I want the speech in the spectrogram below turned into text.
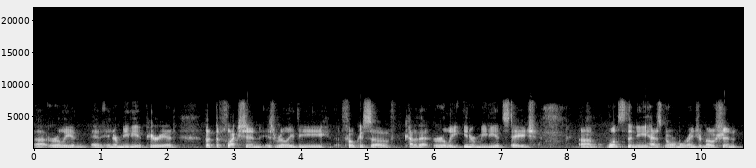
uh, early and, and intermediate period. But the flexion is really the focus of kind of that early intermediate stage. Um, once the knee has normal range of motion,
